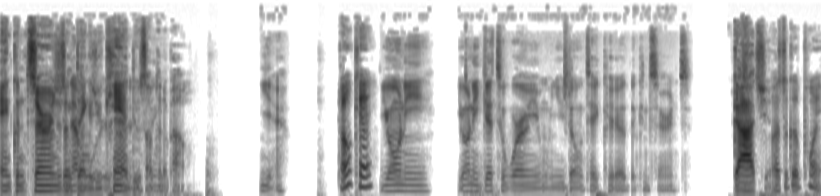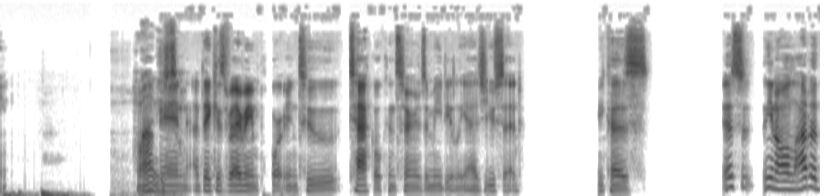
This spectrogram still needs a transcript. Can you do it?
and concerns are things you can do something about. Yeah. Okay. You only you only get to worrying when you don't take care of the concerns. Got you. That's a good point. Wow. And I think it's very important to tackle concerns immediately, as you said, because it's you know a lot of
